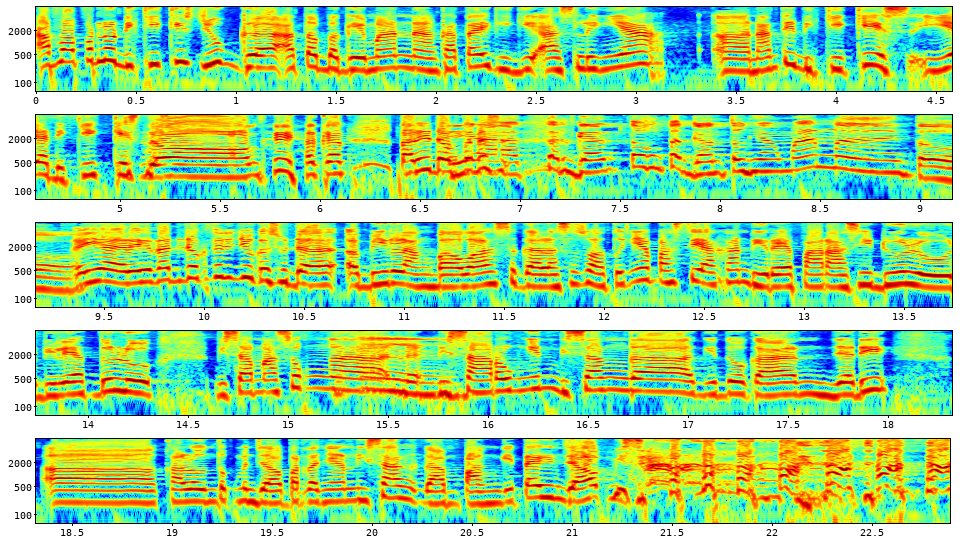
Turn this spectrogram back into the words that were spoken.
apa perlu dikikis juga atau bagaimana? Katanya gigi aslinya eh, nanti dikikis. Iya, dikikis dong. ya kan? Tadi dokter Iya, tergantung tergantung yang mana itu. Iya, tadi dokter juga sudah eh, bilang bahwa segala sesuatunya pasti akan direparasi dulu, dilihat dulu bisa masuk nggak, d- disarungin bisa nggak gitu kan. Jadi eh, kalau untuk menjawab pertanyaan Lisa gampang, kita yang jawab bisa.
